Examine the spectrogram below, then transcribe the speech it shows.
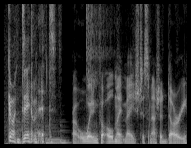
God damn it! Right, we're waiting for old mate mage to smash a Dari.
